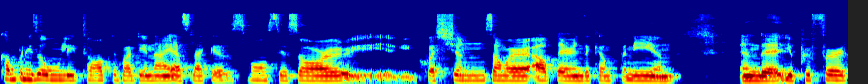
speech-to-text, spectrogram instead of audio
companies only talked about D&I as like a small CSR question somewhere out there in the company, and and uh, you prefer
